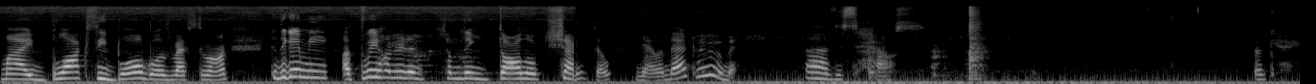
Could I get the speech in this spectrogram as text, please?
my Bloxy Burgers restaurant because they gave me a 300 and something dollar check. So now I'm back home. Ah, this house. Okay.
